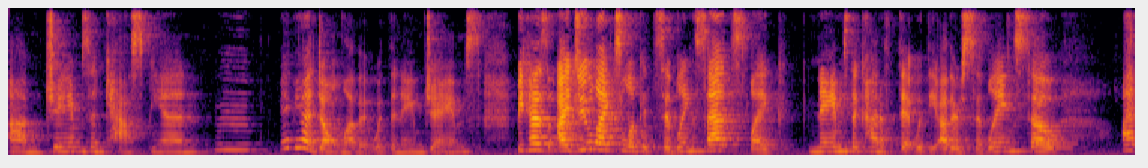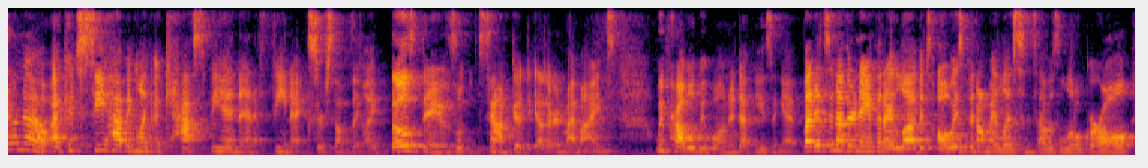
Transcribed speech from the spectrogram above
Um, James and Caspian, hmm, maybe I don't love it with the name James because I do like to look at sibling sets, like names that kind of fit with the other siblings. So I don't know. I could see having like a Caspian and a Phoenix or something. Like those names sound good together in my mind. We probably won't end up using it. But it's another name that I love. It's always been on my list since I was a little girl.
